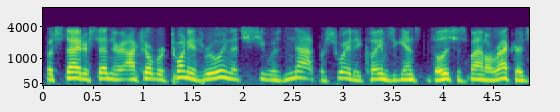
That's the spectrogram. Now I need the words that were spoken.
But Snyder said in her October 20th ruling that she was not persuaded. Claims against Delicious Vinyl Records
